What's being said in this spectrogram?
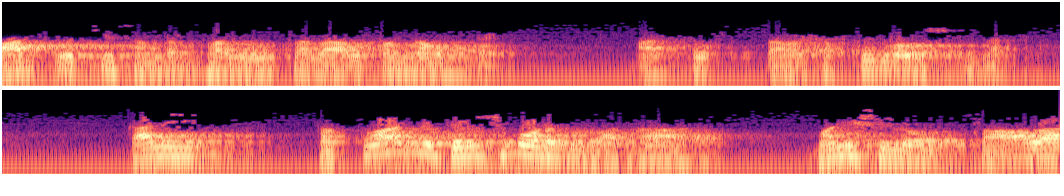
మార్పు వచ్చే సందర్భాలు చాలా అల్పంగా ఉంటాయి. మార్పు చాలా తక్కువగా వస్తుంది కానీ తత్వాన్ని తెలుసుకోవడం ద్వారా మనిషిలో చాలా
